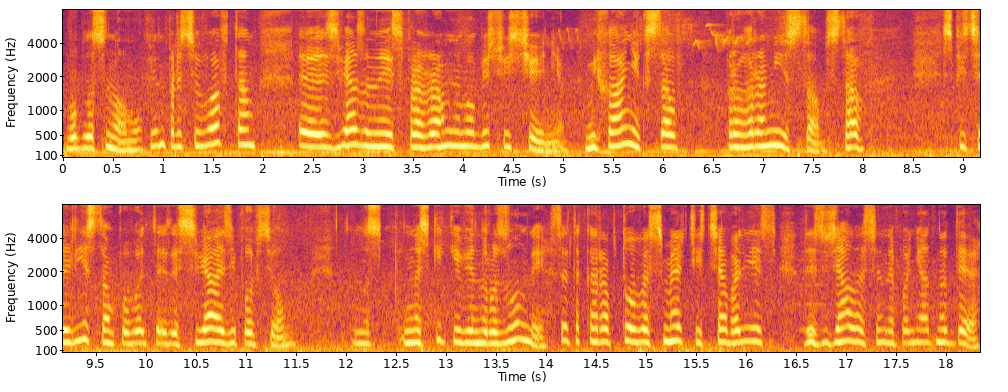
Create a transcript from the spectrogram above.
в обласному. Він працював там, е, зв'язаний з програмним обезпеченням. Механік став програмістом, став спеціалістом по е, зв'язі по всьому. Наскільки він розумний, це така раптова смерть, і ця болезнь десь взялася непонятно де.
